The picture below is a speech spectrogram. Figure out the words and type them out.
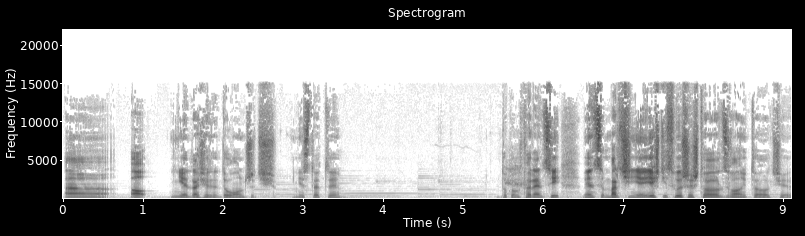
A, o, nie da się dołączyć, niestety, do konferencji. Więc Marcinie, jeśli słyszysz, to dzwoń, to cię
